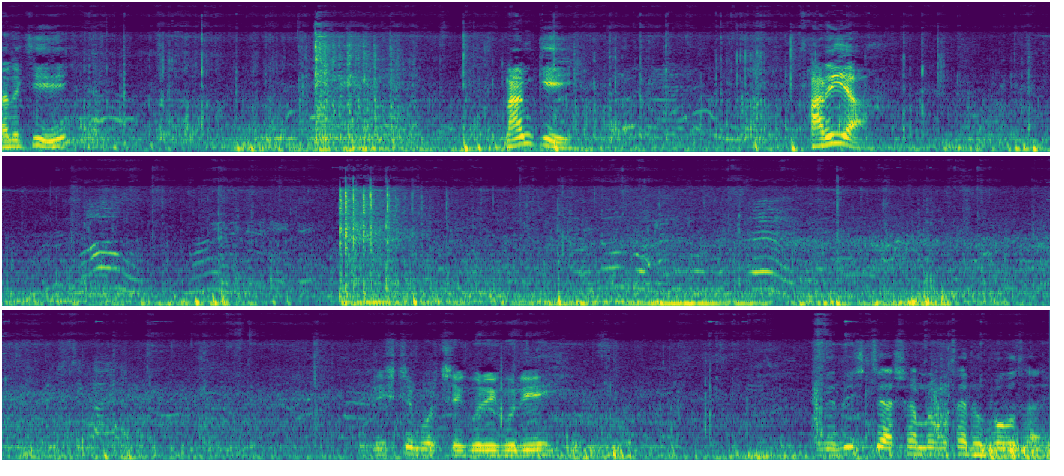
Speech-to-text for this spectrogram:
তাহলে কি? নাম কি? ফারিয়া। বৃষ্টি পড়ছে, গুড়ি গুড়ি। বৃষ্টি আসে আমরা কোথায়? ঢুকবো কোথায়?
